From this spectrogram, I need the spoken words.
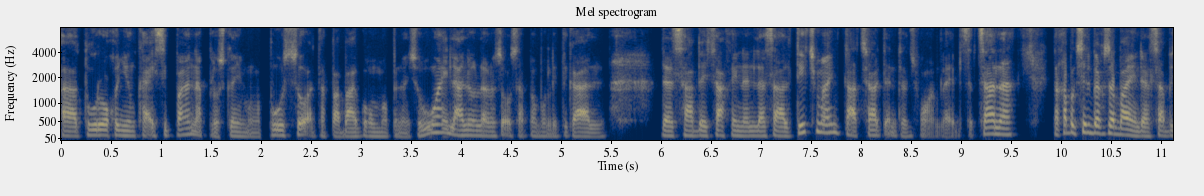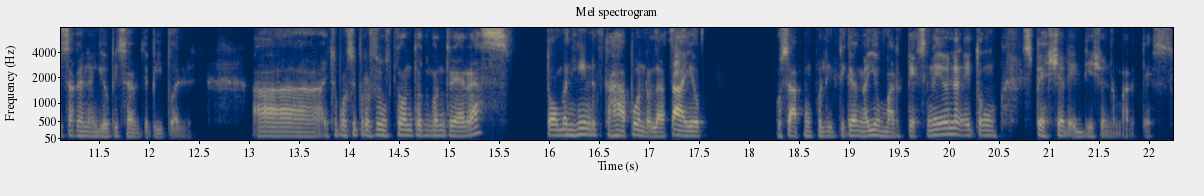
ah, turo ko yung kaisipan, upload ko yung mga puso at napabago kong mga panahon lalo-lalo sa usapang politikal. Dahil sabi sa akin ng Lasal, teach mind, touch heart, and transform lives. At sana, nakapagsilbi ako sa bayan dahil sabi sa akin ng UP Serve the People. Ah, ito po si Professor Tonton Contreras. Tomanhin at kahapon, wala tayo usapang politika ngayong Martes. Ngayon lang itong special edition ng Martes.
